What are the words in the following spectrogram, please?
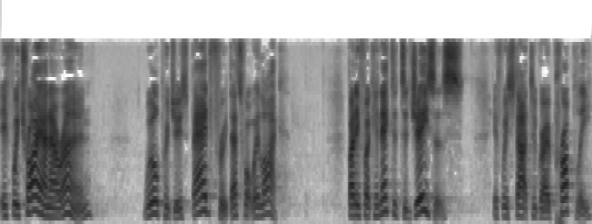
If we try on our own, we'll produce bad fruit. That's what we're like. But if we're connected to Jesus, if we start to grow properly,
